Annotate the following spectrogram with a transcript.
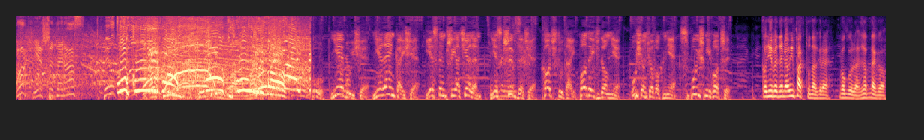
Och, jeszcze teraz. O kurwa! O kurwa! Nie bój się, nie lękaj się. Jestem przyjacielem. Nie skrzywdzę cię. Chodź tutaj, podejdź do mnie, usiądź obok mnie, spójrz mi w oczy. Tylko nie będę miał impaktu na grę. W ogóle, żadnego.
